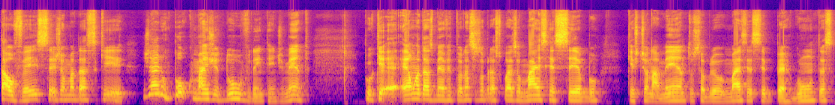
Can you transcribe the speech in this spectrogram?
talvez seja uma das que gere um pouco mais de dúvida, entendimento, porque é, é uma das bem-aventuranças sobre as quais eu mais recebo questionamentos, sobre eu mais recebo perguntas,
